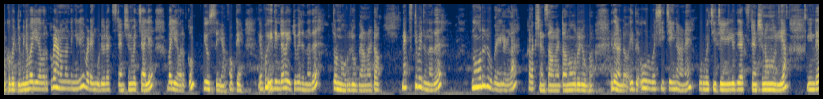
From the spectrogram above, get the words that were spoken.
ഒക്കെ പറ്റും. പിന്നെ വലിയവർക്ക് വേണമെന്നുണ്ടെങ്കിൽ ഇവിടെയും കൂടി ഒരു എക്സ്റ്റൻഷൻ വെച്ചാൽ വലിയവർക്കും യൂസ് ചെയ്യാം. ഓക്കെ അപ്പോൾ ഇതിന്റെ റേറ്റ് വരുന്നത് തൊണ്ണൂറ് രൂപയാണ് കേട്ടോ നെക്സ്റ്റ് വരുന്നത് നൂറ് രൂപയിലുള്ള കളക്ഷൻസ് ആണ് കേട്ടോ നൂറ് രൂപ. ഇത് കണ്ടോ ഇത് ഉർവശി ചെയിൻ ആണ്. ഉർവശി ചെയിനിൽ ഇതിൽ എക്സ്റ്റൻഷൻ ഒന്നുമില്ല. ഇതിന്റെ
